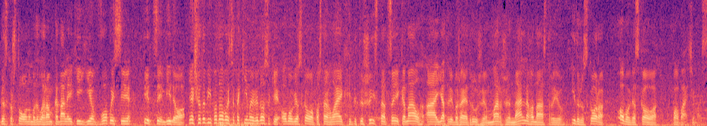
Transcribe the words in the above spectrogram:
безкоштовному телеграм-каналі, який є в описі під цим відео. Якщо тобі подобаються такі мої відосики, обов'язково постав лайк і підпишись на цей канал. А я тобі бажаю, друже, маржинального настрою і дуже скоро обов'язково побачимось.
